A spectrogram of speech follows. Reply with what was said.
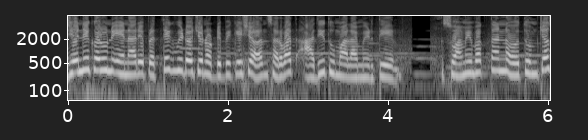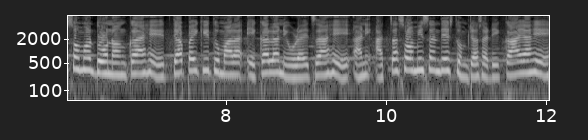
जेणेकरून येणारे प्रत्येक व्हिडिओचे नोटिफिकेशन सर्वात आधी तुम्हाला मिळतील. स्वामी भक्तांनो तुमच्यासमोर दोन अंक आहेत. त्यापैकी तुम्हाला एकाला निवडायचं आहे आणि आजचा स्वामी संदेश तुमच्यासाठी काय आहे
